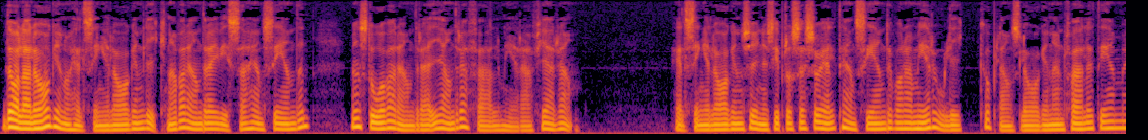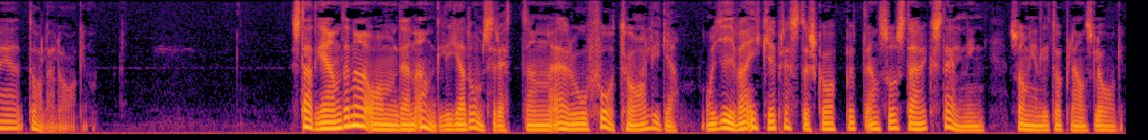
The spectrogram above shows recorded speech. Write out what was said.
Dalalagen och Hälsingelagen liknar varandra i vissa hänseenden men står varandra i andra fall mera fjärran. Hälsingelagen synes i processuellt hänseende vara mer olik Upplandslagen än fallet är med Dalalagen. Stadgandena om den andliga domsrätten är ofåtaliga och giva icke prästerskapet en så stark ställning som enligt Upplandslagen.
